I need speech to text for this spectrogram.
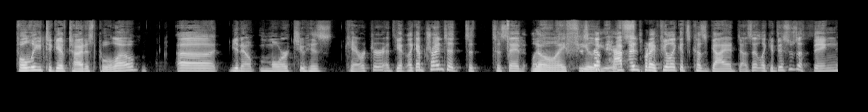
fully to give Titus Pullo uh you know more to his character at the end like I'm trying to to to say that like, no, I feel stuff you. Happens but I feel like it's cuz Gaia does it like if this was a thing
